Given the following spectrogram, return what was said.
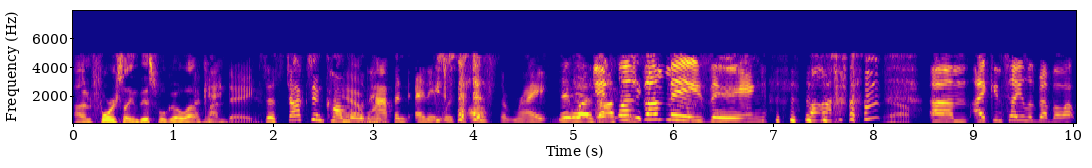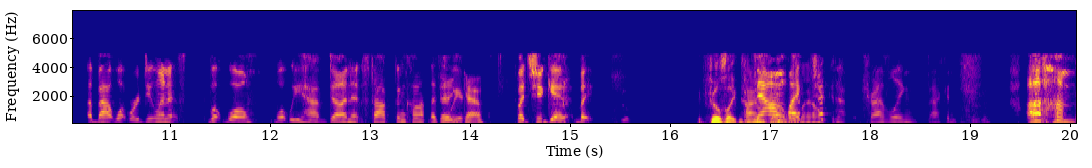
S- Unfortunately, this will go up Okay. Monday. So Stockton Con Yeah, will have happened, and it was awesome, right? It was awesome. It awesome. was amazing. um, Yeah. um, I can tell you a little bit about about what we're doing at what well what we have done at Stockton Con. That's There you weird, go. but you get it. But It feels like time now travel I'm like now. check it out, traveling back in. Um,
